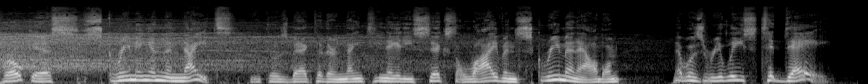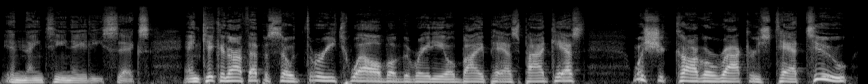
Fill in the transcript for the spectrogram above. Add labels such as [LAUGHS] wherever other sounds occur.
Krokus, Screaming in the Night. It goes back to their 1986 Alive and Screaming album that was released today in 1986. And kicking off episode 312 of the Radio Bypass podcast was Chicago Rockers Tattoo,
